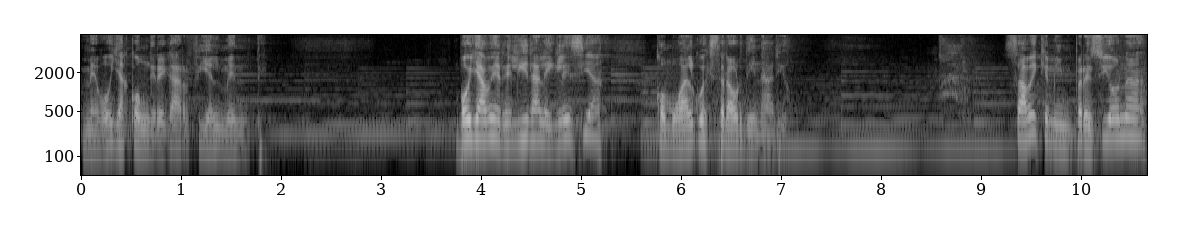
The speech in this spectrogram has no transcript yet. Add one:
me voy a congregar fielmente. Voy a ver el ir a la iglesia como algo extraordinario. ¿Sabe que me impresiona?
